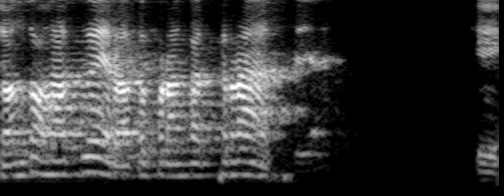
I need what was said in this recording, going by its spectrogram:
Contoh hardware atau perangkat keras ya. Oke,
